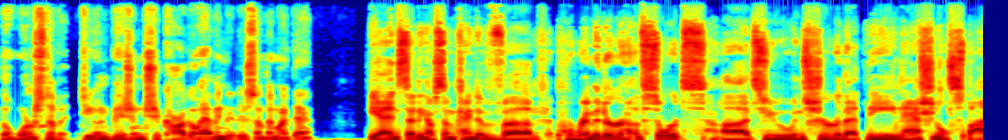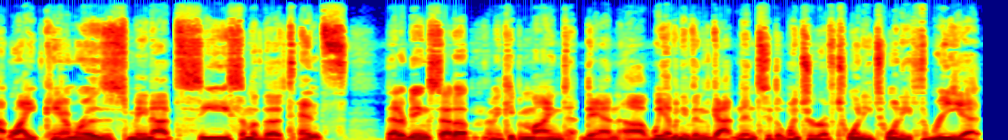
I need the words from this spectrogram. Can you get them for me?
the worst of it. Do you envision Chicago having to do something like that? Yeah, and setting up some kind of uh, perimeter of sorts uh, to ensure that the national spotlight cameras may not see some of the tents that are being set up. I mean, keep in mind, Dan, uh, we haven't even gotten into the winter of 2023 yet,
